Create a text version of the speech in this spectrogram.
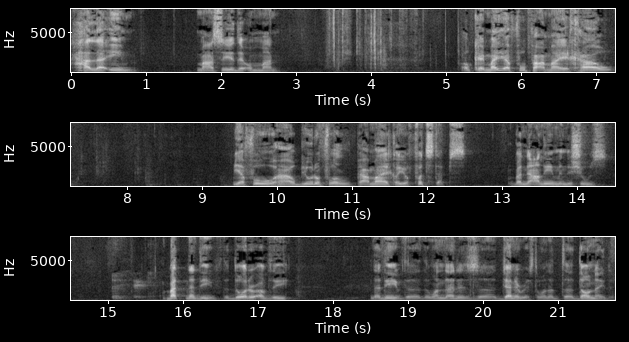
חלאים מעשי ידי אומן. Okay, מה יפו פעמייך? How יפו, how beautiful פעמייך are your footsteps. בנעלים in the shoes. Bat Nadiv, the daughter of the Nadiv, the, the one that is uh, generous, the one that uh, donated.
